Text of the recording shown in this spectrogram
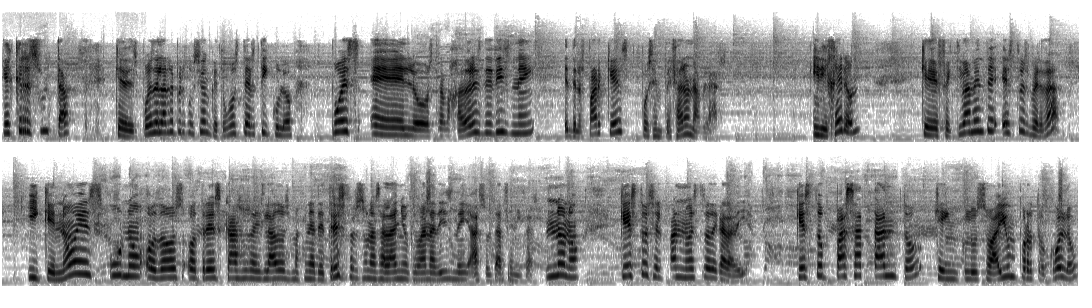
que es que resulta que después de la repercusión que tuvo este artículo, pues eh, los trabajadores de Disney, eh, de los parques, pues empezaron a hablar. Y dijeron que efectivamente esto es verdad. Y que no es uno o dos o tres casos aislados, imagínate, tres personas al año que van a Disney a soltar cenizas. No, no, que esto es el pan nuestro de cada día que esto pasa tanto que incluso hay un protocolo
